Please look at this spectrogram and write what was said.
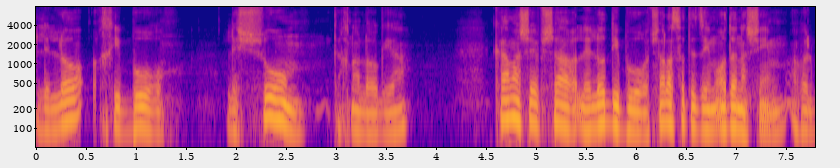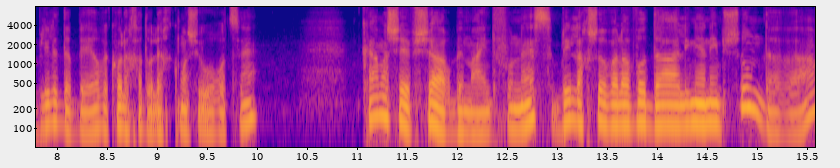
ללא חיבור לשום טכנולוגיה, כמה שאפשר, ללא דיבור, אפשר לעשות את זה עם עוד אנשים, אבל בלי לדבר, וכל אחד הולך כמו שהוא רוצה. כמה שאפשר במיינדפולנס, בלי לחשוב על עבודה, על עניינים, שום דבר,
